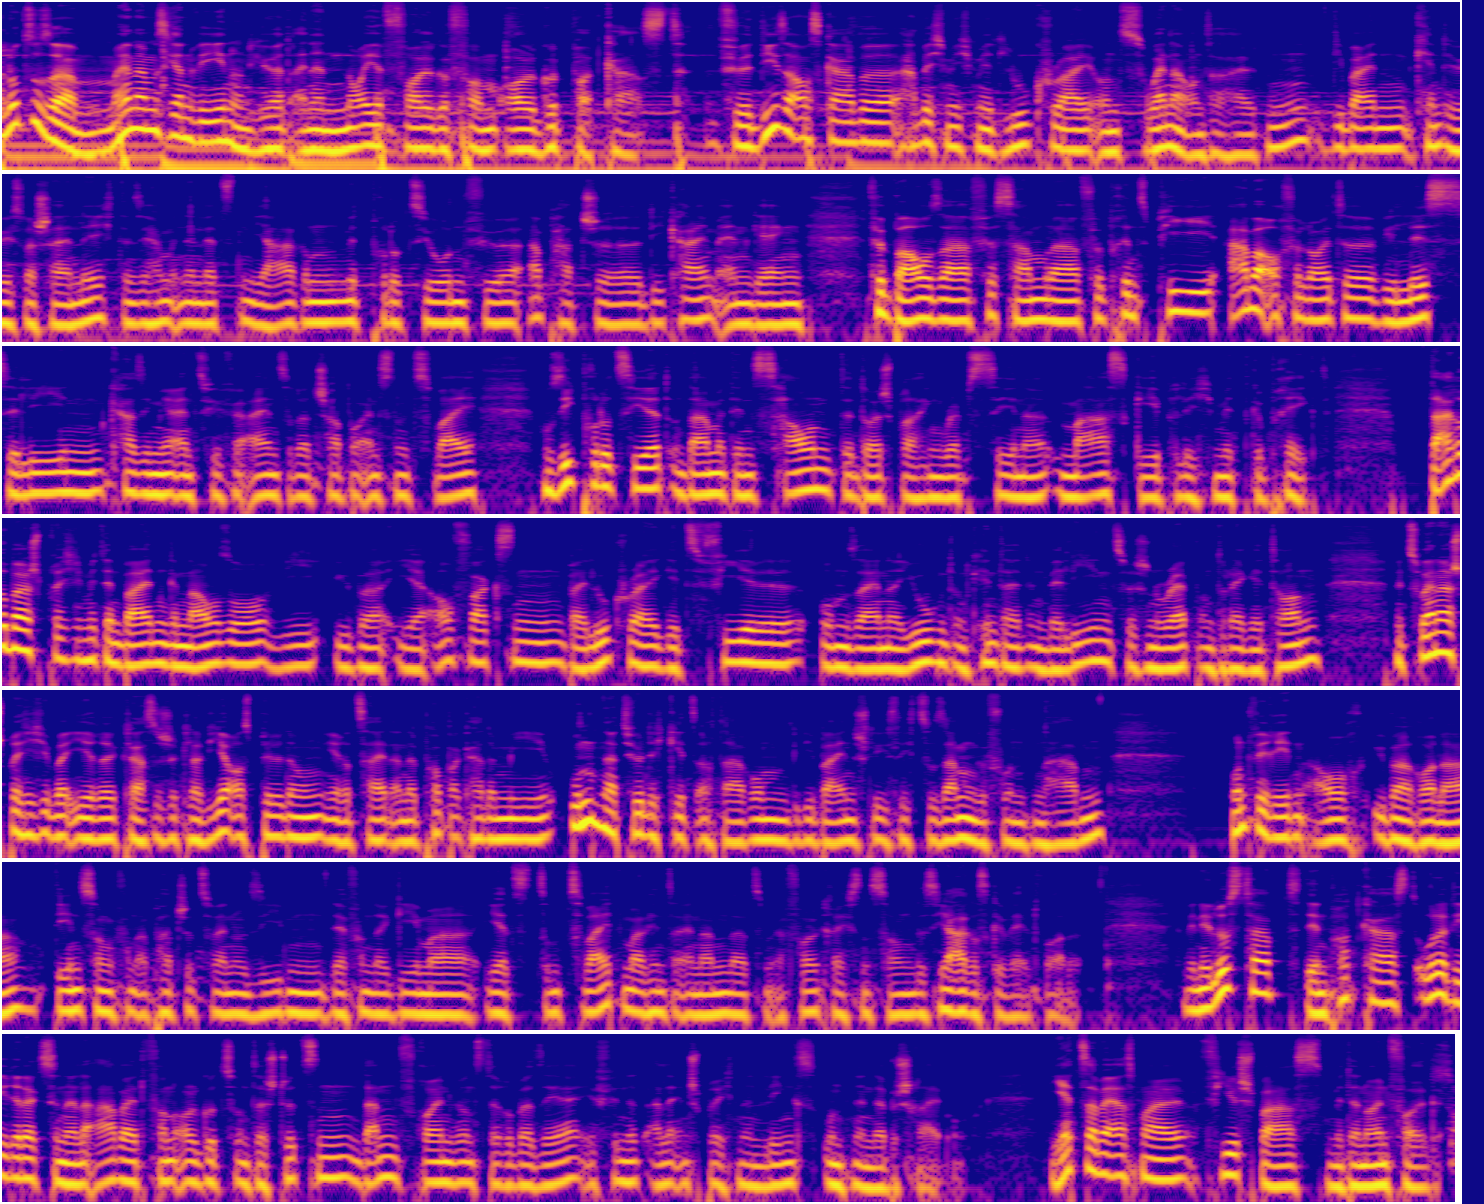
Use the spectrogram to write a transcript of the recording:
Hallo zusammen, mein Name ist Jan Wehn und ihr hört eine neue Folge vom All Good Podcast. Für diese Ausgabe habe ich mich mit Lou Cry und Swenna unterhalten. Die beiden kennt ihr höchstwahrscheinlich, denn sie haben in den letzten Jahren mit Produktionen für Apache, die KMN Gang, für Bowser, für Samra, für Prinz P, aber auch für Leute wie Liz, Celine, Casimir 1441 oder Chapo 102 Musik produziert und damit den Sound der deutschsprachigen Rap-Szene maßgeblich mitgeprägt. Darüber spreche ich mit den beiden genauso wie über ihr Aufwachsen. Bei Lucray geht es viel um seine Jugend und Kindheit in Berlin zwischen Rap und Reggaeton. Mit Swenna spreche ich über ihre klassische Klavierausbildung, ihre Zeit an der Popakademie und natürlich geht es auch darum, wie die beiden schließlich zusammengefunden haben. Und wir reden auch über Roller, den Song von Apache 207, der von der GEMA jetzt zum zweiten Mal hintereinander zum erfolgreichsten Song des Jahres gewählt wurde. Wenn ihr Lust habt, den Podcast oder die redaktionelle Arbeit von Good zu unterstützen, dann freuen wir uns darüber sehr. Ihr findet alle entsprechenden Links unten in der Beschreibung. Jetzt aber erstmal viel Spaß mit der neuen Folge.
